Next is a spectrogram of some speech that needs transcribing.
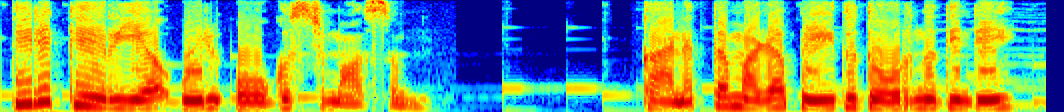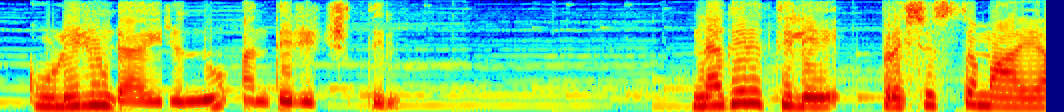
തിരക്കേറിയ ഒരു ഓഗസ്റ്റ് മാസം. കനത്ത മഴ പെയ്തു തോർന്നതിന്റെ കുളിരുണ്ടായിരുന്നു അന്തരീക്ഷത്തിൽ. നഗരത്തിലെ പ്രശസ്തമായ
